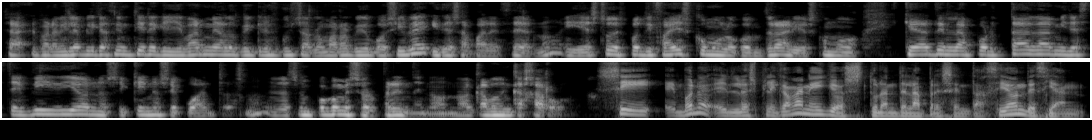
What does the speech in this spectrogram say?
o sea, para mí la aplicación tiene que llevarme a lo que quiero escuchar lo más rápido posible y desaparecer, ¿no? Y esto de Spotify es como lo contrario, es como quédate en la portada, mira este vídeo, no sé qué y no sé cuántos. Entonces un poco me sorprende, ¿no? No acabo de encajarlo. Sí, eh, bueno, eh, lo explicaban ellos durante la presentación, decían,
